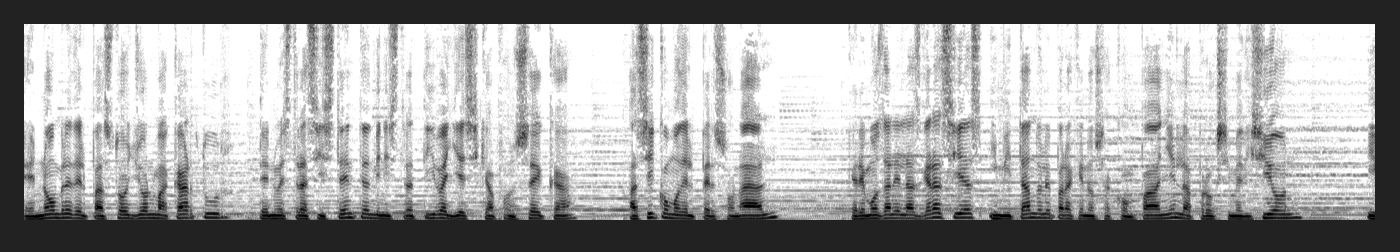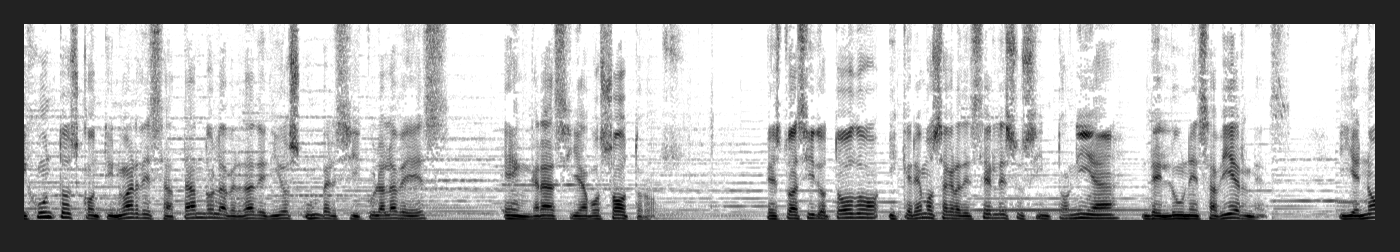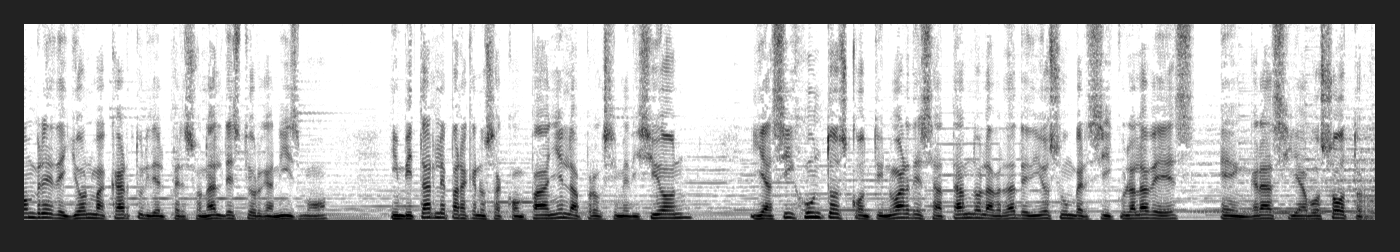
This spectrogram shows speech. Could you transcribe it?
En nombre del pastor John MacArthur, de nuestra asistente administrativa Jessica Fonseca, así como del personal, queremos darle las gracias invitándole para que nos acompañe en la próxima edición y juntos continuar desatando la verdad de Dios un versículo a la vez, en gracia a vosotros. Esto ha sido todo y queremos agradecerle su sintonía de lunes a viernes. Y en nombre de John MacArthur y del personal de este organismo, invitarle para que nos acompañe en la próxima edición y así juntos continuar desatando la verdad de Dios un versículo a la vez en gracia a vosotros.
